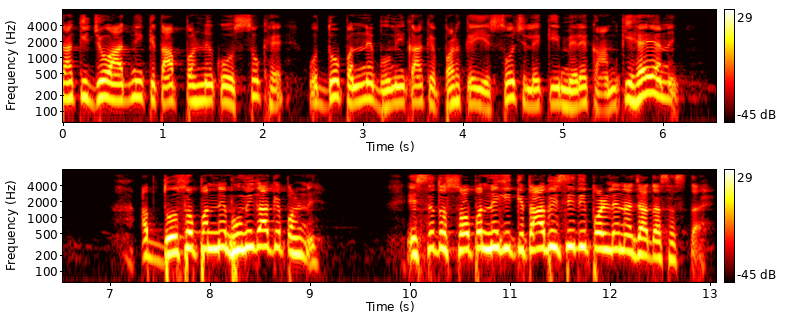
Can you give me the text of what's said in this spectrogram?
ताकि जो आदमी किताब पढ़ने को उत्सुक है, वो दो पन्ने भूमिका के पढ़ के ये सोच ले कि मेरे काम की है या नहीं। अब 200 पन्ने भूमिका के पढ़ने, इससे तो सौ पन्ने की किताब ही सीधी पढ़ लेना ज़्यादा सस्ता है।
